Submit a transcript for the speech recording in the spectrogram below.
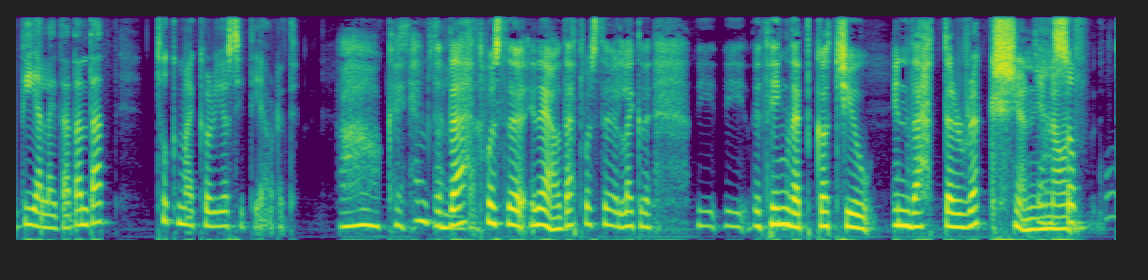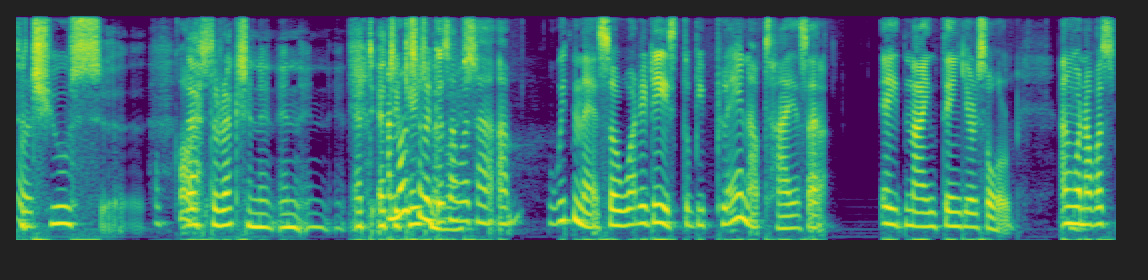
idea like that, and that took my curiosity out of it. Ah, okay. So like that, that. was the yeah, that was the like the, the the the thing that got you in that direction. you know, to choose uh, that direction in in, in ed- and also because I was a, a witness of what it is to be playing outside as a 8, 9, 10 years old. And when I was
